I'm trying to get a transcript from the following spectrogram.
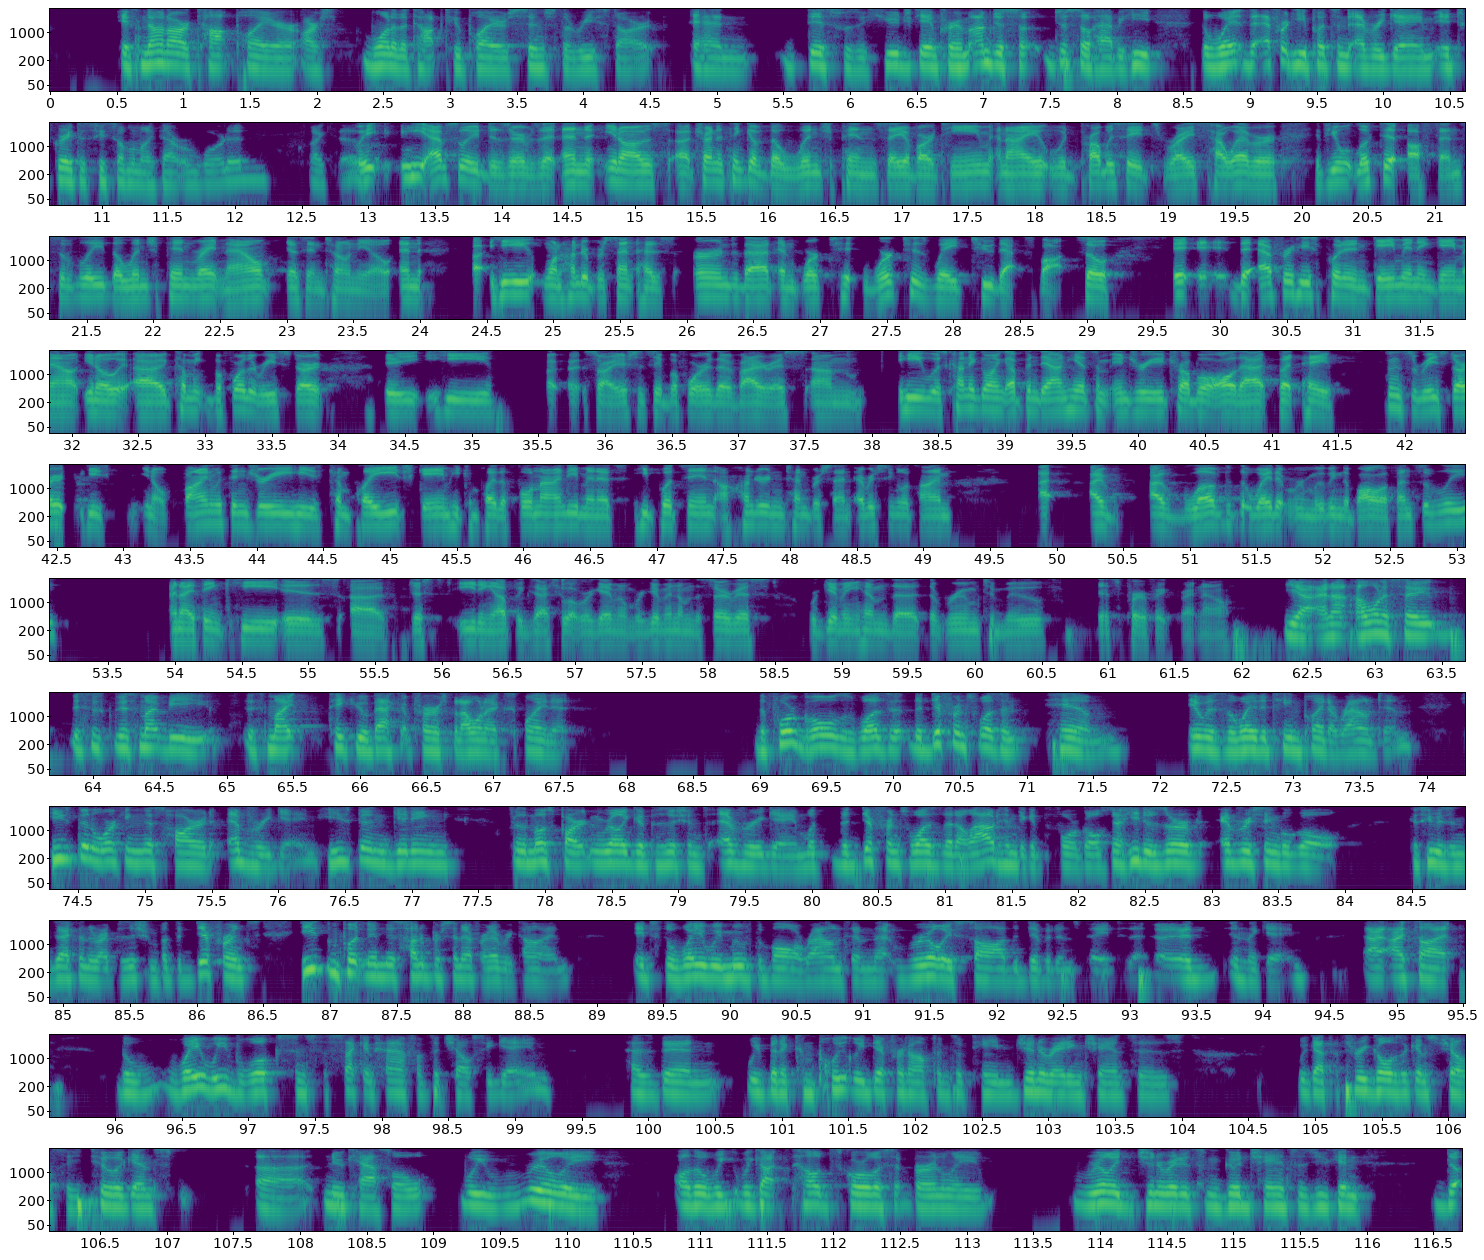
if not our top player, our one of the top two players since the restart. And this was a huge game for him. I'm just so, just so happy he the way the effort he puts into every game. It's great to see someone like that rewarded like this. Well, he, he, absolutely deserves it. And you know, I was uh, trying to think of the linchpin, say, of our team, and I would probably say it's Rice. However, if you looked at offensively, the linchpin right now is Antonio, and uh, he 100% has earned that and worked worked his way to that spot. So it, it, the effort he's put in game in and game out. You know, uh, coming before the restart, he, uh, uh, sorry, I should say before the virus, um, he was kind of going up and down. He had some injury trouble, all that. But hey, since the restart, he's you know fine with injury. He can play each game. He can play the full 90 minutes. He puts in 110 percent every single time. I, I've I've loved the way that we're moving the ball offensively and I think he is uh, just eating up exactly what we're giving. We're giving him the service. We're giving him the the room to move. It's perfect right now. Yeah, and I, I want to say this is this might be this might take you aback at first, but I want to explain it. The four goals wasn't the difference wasn't him. It was the way the team played around him. He's been working this hard every game. He's been getting for the most part in really good positions every game. What the difference was that allowed him to get the four goals. Now he deserved every single goal because he was in exactly in the right position. But the difference, he's been putting in this 100% effort every time. It's the way we move the ball around him that really saw the dividends paid today uh, in the game. I, I thought the way we've looked since the second half of the Chelsea game has been we've been a completely different offensive team, generating chances. We got the three goals against Chelsea, two against uh, Newcastle. We really, although we, we got held scoreless at Burnley, really generated some good chances. You can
